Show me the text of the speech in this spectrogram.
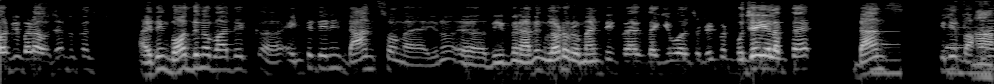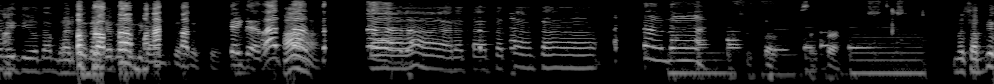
और भी बड़ा हो जाए बिकॉज़ आई थिंक बहुत दिनों बाद एक एंटरटेनिंग डांस सॉन्ग आया you know we been having lot of romantic tracks like you also did but मुझे ये लगता है डांस के लिए बहाना हाँ। नहीं चाहिए होता घर पे बैठे बैठे भी डांस कर सकते हो। हाँ। हाँ। Super super. मैं सबके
